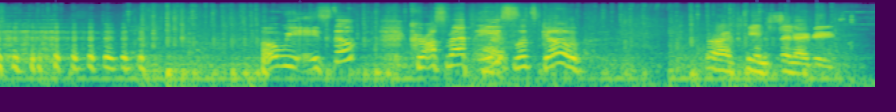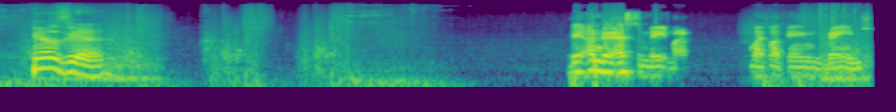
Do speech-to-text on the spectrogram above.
oh, we ace them? Cross map ace, let's go. Alright, team synergy. Hells yeah. They underestimate my my fucking range.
